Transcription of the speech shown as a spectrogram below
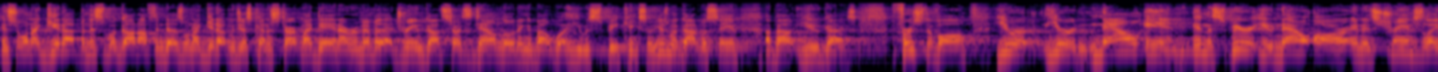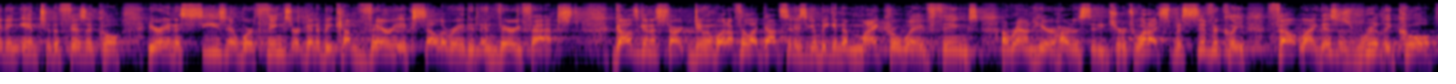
And so when I get up, and this is what God often does, when I get up and just kind of start my day, and I remember that dream, God starts downloading about what He was speaking. So here's what God was saying about you guys. First of all, you're you're now in in the spirit. You now are, and it's translating into the physical. You're in a season where things are going to become very accelerated and very fast. God's going to start doing what I feel like God said He's going to begin to microwave things around here at Heart of the City Church. What I specifically felt like, this is really cool,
